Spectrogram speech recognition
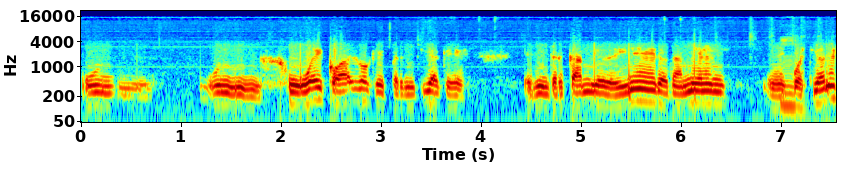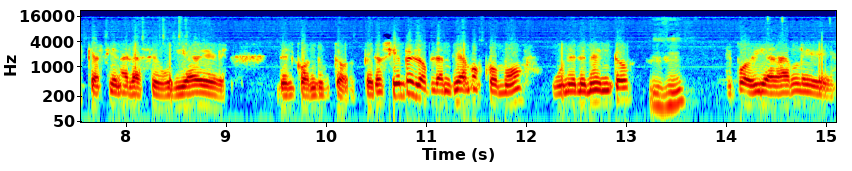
un, un, hueco, algo que permitía que el intercambio de dinero también, eh, mm. cuestiones que hacían a la seguridad del conductor. Pero siempre lo planteamos como un elemento que podía darle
